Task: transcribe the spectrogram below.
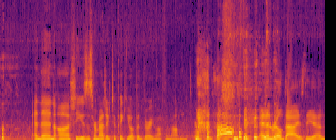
And then uh, she uses her magic to pick you up and throw you off the mountain. And then Ryl dies the end.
